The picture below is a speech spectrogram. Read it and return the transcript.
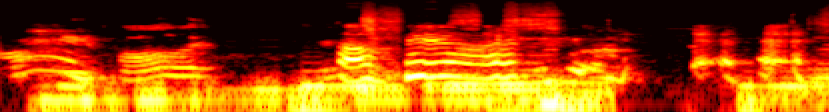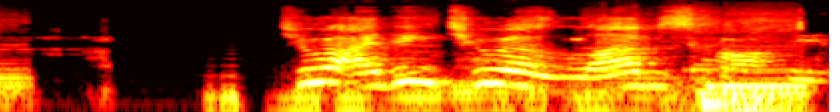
Coffee holic. coffee. Tua, I think Tua loves coffee,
